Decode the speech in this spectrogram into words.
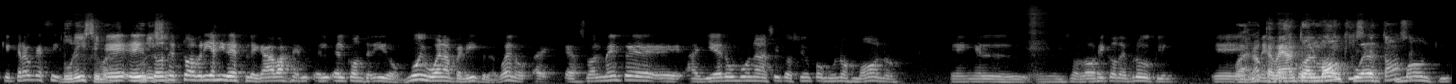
que, creo que sí. Durísimo. Eh, entonces tú abrías y desplegabas el, contenido. Muy buena película. Bueno, eh, casualmente eh, ayer hubo una situación con unos monos en el, zoológico de Brooklyn. bueno, que vean tú el Monkey entonces. Monkey.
